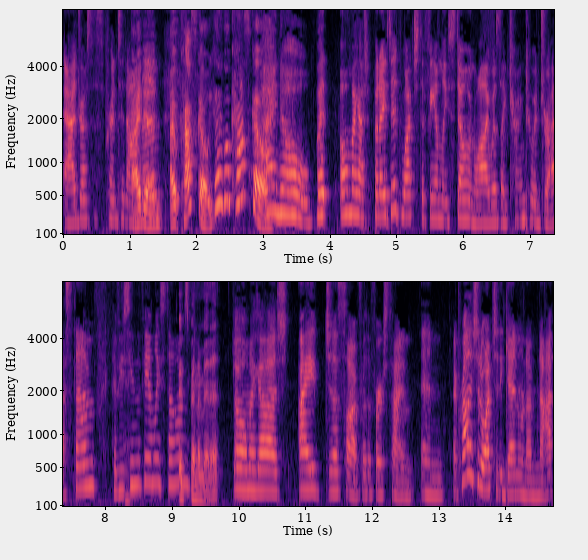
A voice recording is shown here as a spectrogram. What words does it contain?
addresses printed on I them. did. I, Costco. You gotta go Costco. I know, but oh my gosh! But I did watch the Family Stone while I was like trying to address them. Have you seen the Family Stone? it's been a minute. oh my gosh! I just saw it for the first time, and I probably should have watched it again when I'm not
